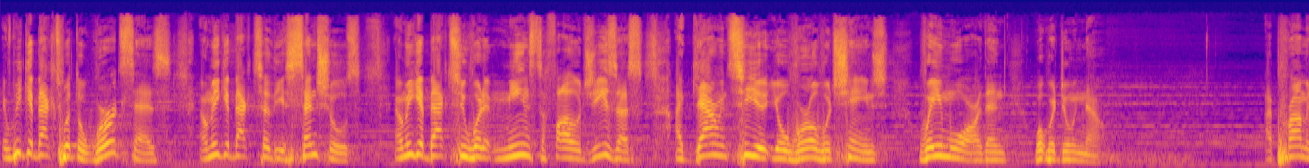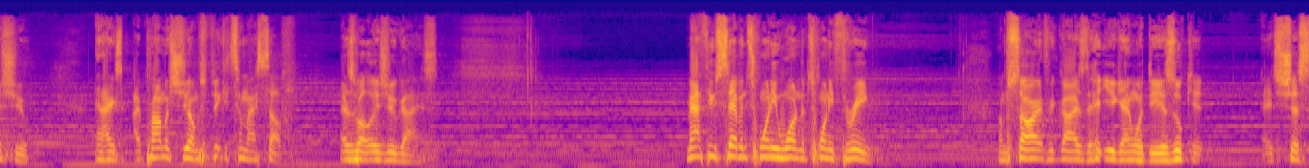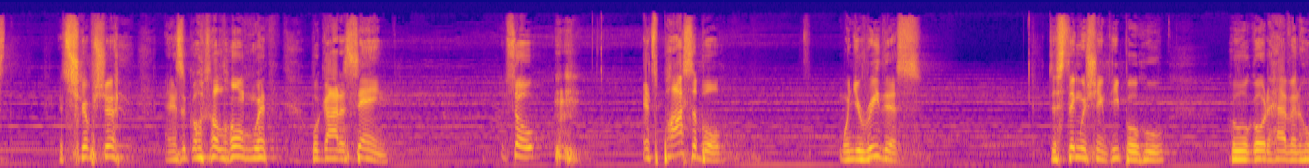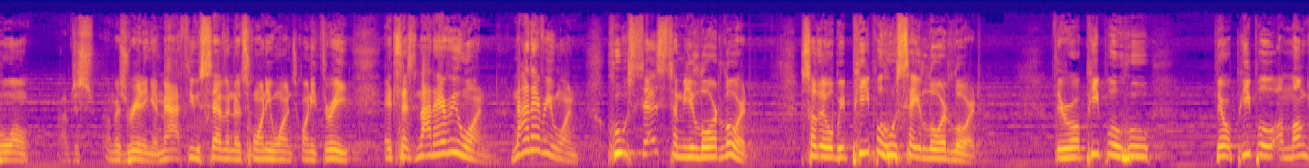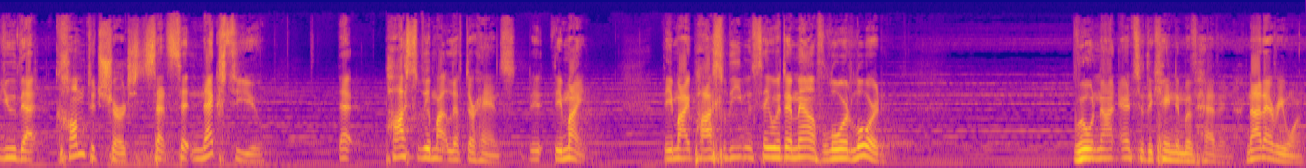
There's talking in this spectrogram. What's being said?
if we get back to what the word says, and we get back to the essentials, and we get back to what it means to follow Jesus, I guarantee you your world will change way more than what we're doing now. I promise you. And I, I promise you, I'm speaking to myself as well as you guys. Matthew 7 21 to 23. I'm sorry for you guys hit you again with the Azukit. It's just, it's scripture, and it goes along with what God is saying. So it's possible when you read this, distinguishing people who, who will go to heaven, who won't. I'm just, I'm just reading in Matthew 7 to 21, 23. It says, Not everyone, not everyone who says to me, Lord, Lord. So there will be people who say, Lord, Lord. There are people who, there are people among you that come to church that sit next to you that possibly might lift their hands. They, they might. They might possibly even say with their mouth, Lord, Lord, we will not enter the kingdom of heaven. Not everyone,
